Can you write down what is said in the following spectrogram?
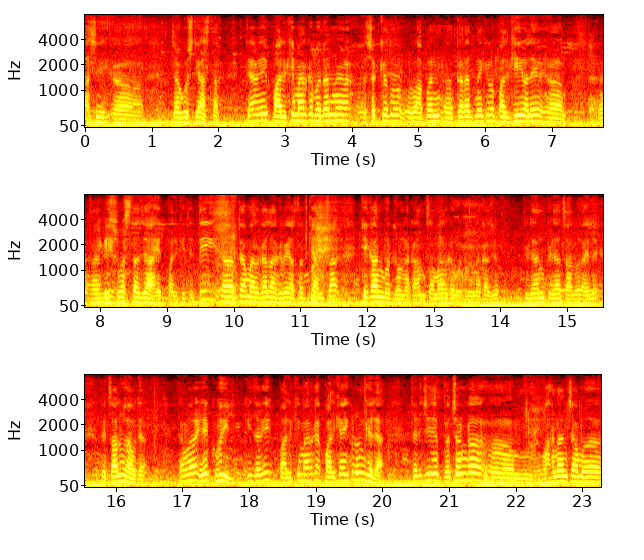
अशी ज्या गोष्टी असतात त्यावेळी पालखी मार्ग बदलणं शक्यतो आपण करत नाही किंवा पालखीवाले विश्वस्त जे आहेत पालखीचे ते त्या मार्गाला आग्रही असतात की आमचा ठिकाण बदलू नका आमचा मार्ग बदलू नका जे पिढ्यानपिढ्या चालू राहिले ते चालू राहू द्या. त्यामुळे एक होईल की जरी पालखी मार्ग पालख्या इकडून गेल्या तरी जे प्रचंड वाहनांच्यामुळं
